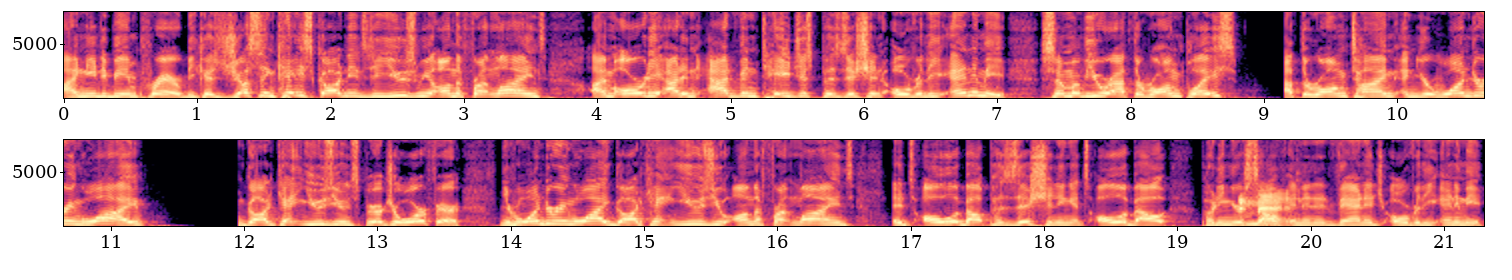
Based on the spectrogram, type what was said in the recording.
I need to be in prayer because just in case God needs to use me on the front lines, I'm already at an advantageous position over the enemy. Some of you are at the wrong place at the wrong time and you're wondering why God can't use you in spiritual warfare. You're wondering why God can't use you on the front lines. It's all about positioning. It's all about putting yourself Amen. in an advantage over the enemy.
